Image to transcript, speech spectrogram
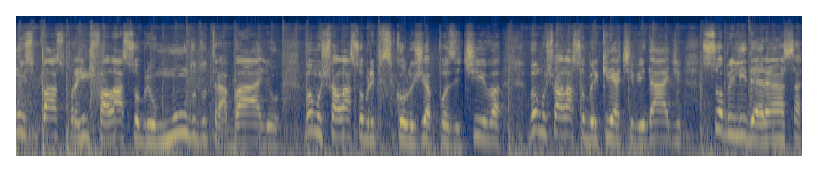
um espaço para a gente falar sobre o mundo do trabalho, vamos falar sobre psicologia positiva, vamos falar sobre criatividade, sobre liderança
